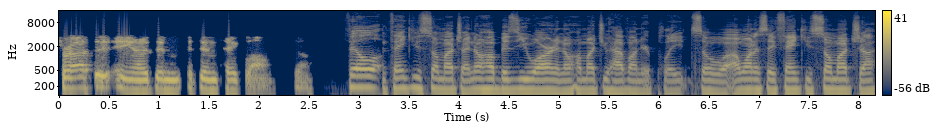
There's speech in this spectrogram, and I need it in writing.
for us, it, you know, it didn't it didn't take long. So Phil, thank you so much. I know how busy you are and I know how much you have on your plate. So uh, I want to say thank you so much. Uh,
